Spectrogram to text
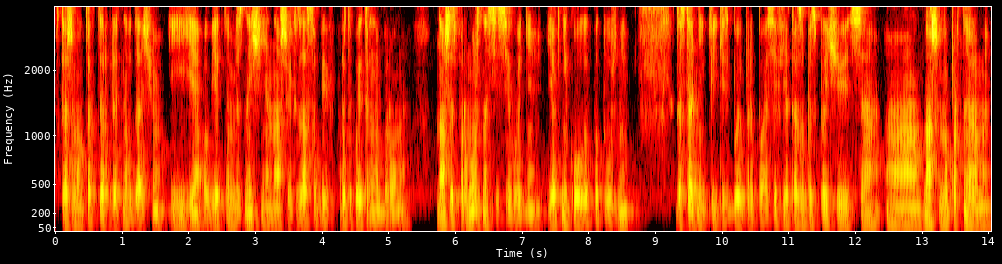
скажімо так, терплять невдачу і є об'єктами знищення наших засобів протиповітряної оборони. Наші спроможності сьогодні як ніколи потужні. Достатня кількість боєприпасів, яка забезпечується а, нашими партнерами,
